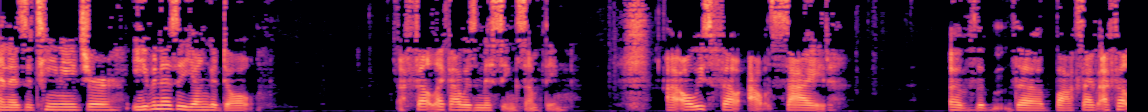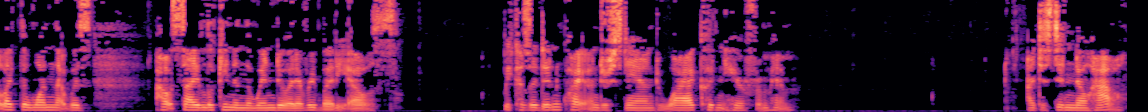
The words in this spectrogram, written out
And as a teenager, even as a young adult, I felt like I was missing something. I always felt outside of the the box. I, I felt like the one that was outside looking in the window at everybody else because I didn't quite understand why I couldn't hear from him. I just didn't know how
